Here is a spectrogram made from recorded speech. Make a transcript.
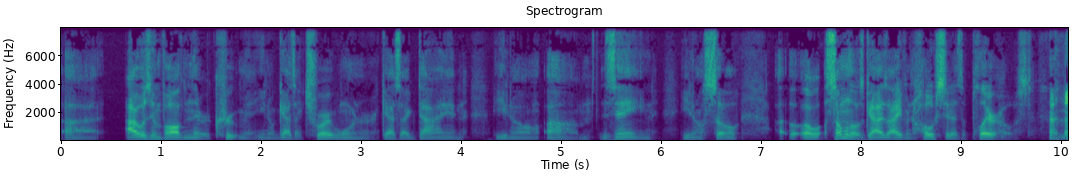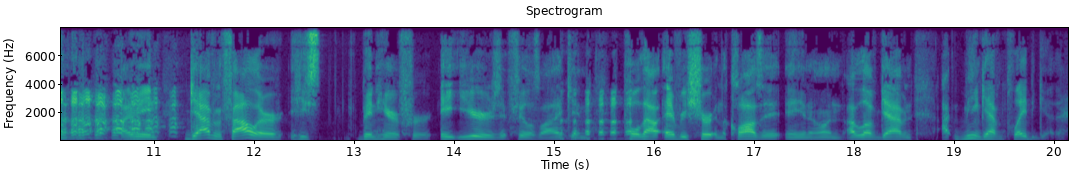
uh, I was involved in their recruitment. You know, guys like Troy Warner, guys like Dayan, you know, um, Zane. You know, so uh, uh, some of those guys I even hosted as a player host. You know? I mean, Gavin Fowler, he's been here for eight years, it feels like, and pulled out every shirt in the closet. And, you know, and I love Gavin. I, me and Gavin played together.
